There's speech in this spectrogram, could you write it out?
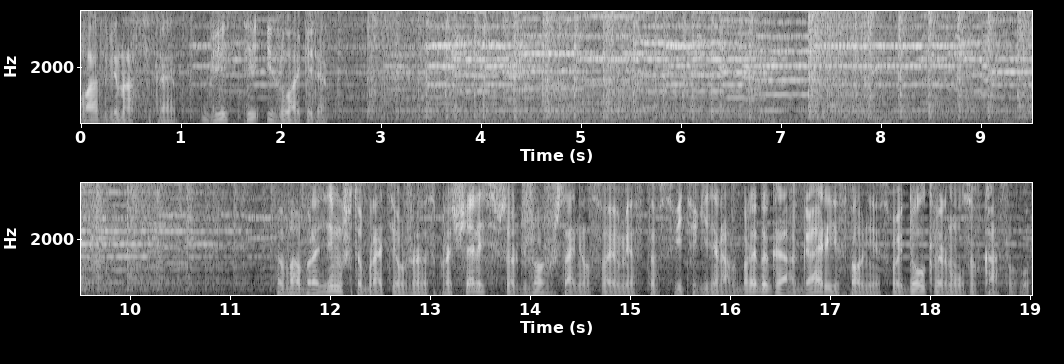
Глава 12. Вести из лагеря. Вообразим, что братья уже распрощались, что Джордж занял свое место в свите генерала Брэддока, а Гарри, исполняя свой долг, вернулся в Каслвуд.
